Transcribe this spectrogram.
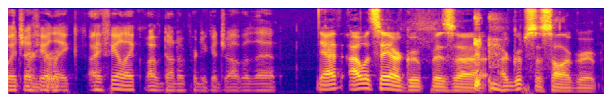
which i I feel agree. like i feel like i've done a pretty good job of that yeah. I, th- I would say our group is uh, our group's a solid group.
